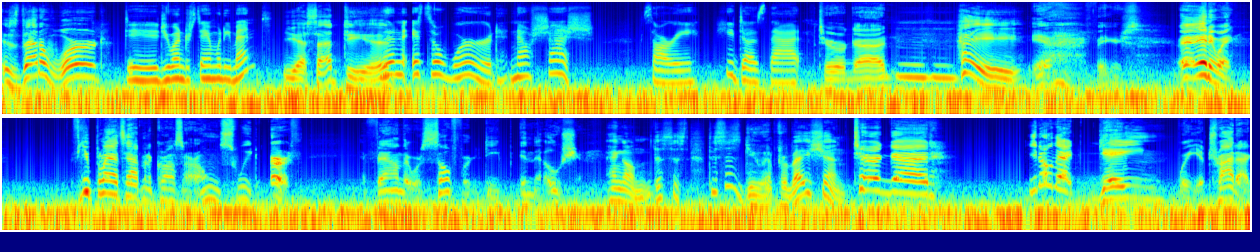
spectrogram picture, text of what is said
Is that a word? Did you understand what he meant? Yes, I did. Then it's a word. Now shush. Sorry, he does that. Tour guide? Mm-hmm. Hey! Yeah, figures. Anyway, a few plants happened across our own sweet Earth and found there was sulfur deep in the ocean. Hang on, this is this is new information. Tour guide, you know that game where you try to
